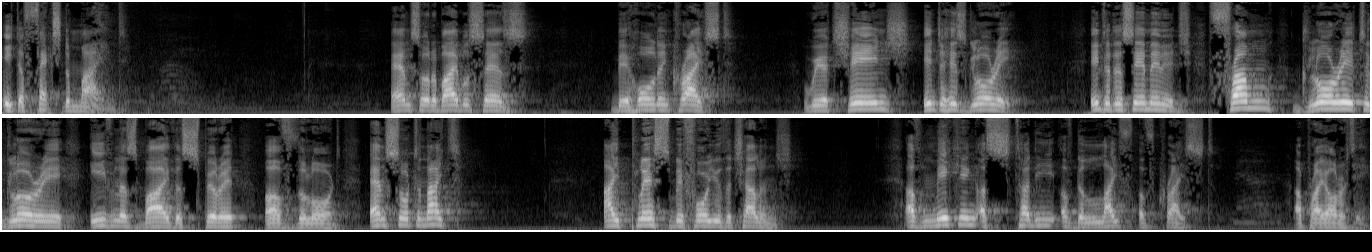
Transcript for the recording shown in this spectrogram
it affects the mind. And so the Bible says, beholding Christ, we're changed into his glory into the same image from glory to glory, even as by the Spirit of the Lord. And so tonight, I place before you the challenge of making a study of the life of Christ a priority.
